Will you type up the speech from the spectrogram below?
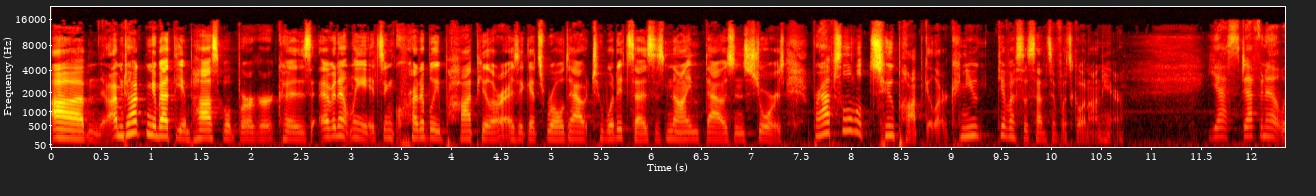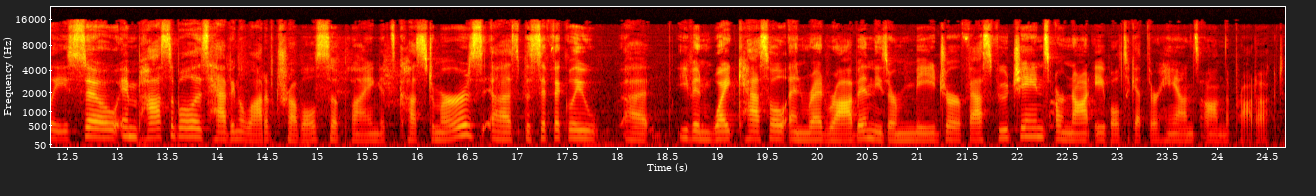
Um, I'm talking about the Impossible Burger because evidently it's incredibly popular as it gets rolled out to what it says is 9,000 stores. Perhaps a little too popular. Can you give us a sense of what's going on here? Yes, definitely. So, Impossible is having a lot of trouble supplying its customers, uh, specifically, uh, even White Castle and Red Robin, these are major fast food chains, are not able to get their hands on the product.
